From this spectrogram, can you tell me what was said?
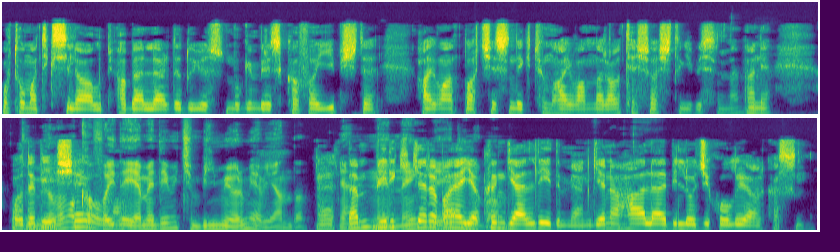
Otomatik silah alıp haberlerde duyuyorsun. Bugün birisi kafayı yiyip işte hayvanat bahçesindeki tüm hayvanlara ateş açtı gibisinden. Hani orada bir Bilmiyorum şey ama kafayı olmalı. da yemediğim için bilmiyorum ya bir yandan. Evet, Yani ben ne- bir iki kere baya yakın bağlı. geldiydim yani. Gene hala bir lojik oluyor arkasında.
